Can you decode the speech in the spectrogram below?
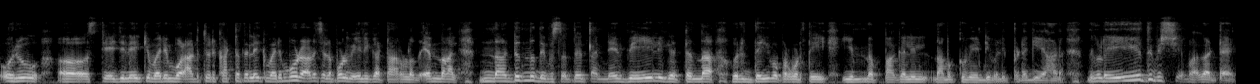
ഒരു- സ്റ്റേജിലേക്ക് വരുമ്പോൾ അടുത്തൊരു ഘട്ടത്തിലേക്ക് വരുമ്പോഴാണ് ചിലപ്പോൾ വേലി കെട്ടാറുള്ളത്. എന്നാൽ നടുന്ന ദിവസത്തിൽ തന്നെ വേലി കെട്ടുന്ന ഒരു ദൈവ പ്രവൃത്തി ഇന്ന് പകലിൽ നമുക്ക് വേണ്ടി വെളിപ്പെടുകയാണ്. നിങ്ങൾ ഏത് വിഷയമാകട്ടെ?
